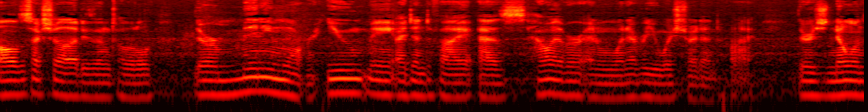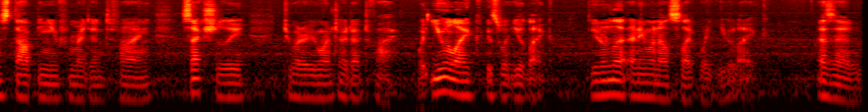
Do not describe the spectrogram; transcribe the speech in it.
all the sexualities in total. There are many more. You may identify as however and whatever you wish to identify. There is no one stopping you from identifying sexually to whatever you want to identify. What you like is what you like. You don't let anyone else like what you like. As in,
